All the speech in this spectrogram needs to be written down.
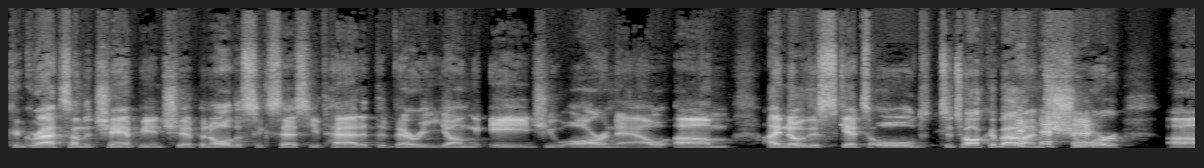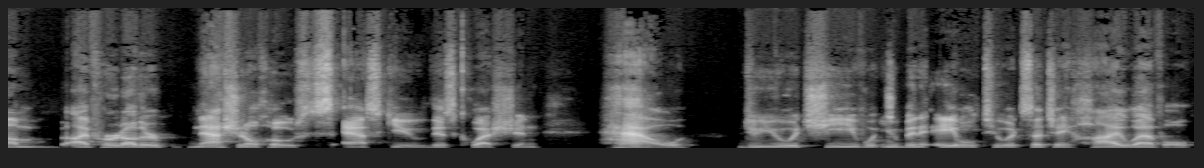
Congrats on the championship and all the success you've had at the very young age you are now. Um, I know this gets old to talk about, I'm sure. Um, I've heard other national hosts ask you this question How do you achieve what you've been able to at such a high level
